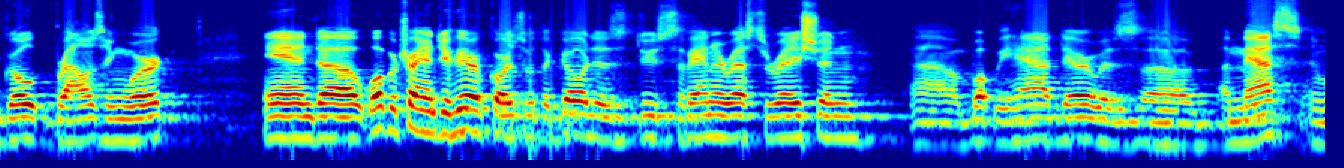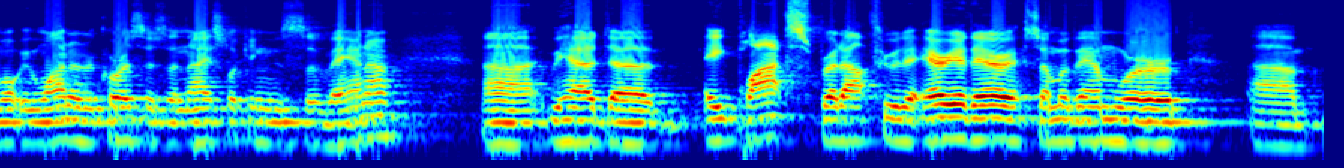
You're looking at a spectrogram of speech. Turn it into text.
goat browsing work. And uh, what we're trying to do here, of course, with the goat is do savanna restoration, uh, what we had there was uh, a mess, and what we wanted, of course, is a nice looking savanna. Uh, we had uh, eight plots spread out through the area there. Some of them were um,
